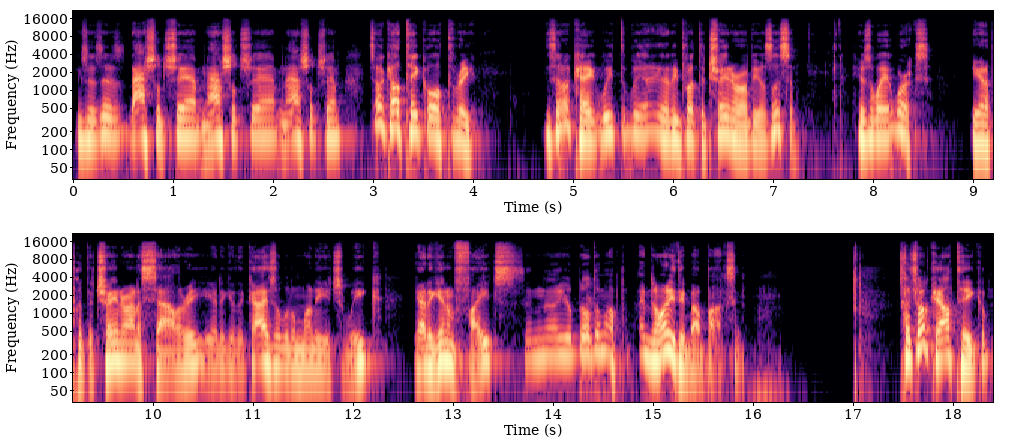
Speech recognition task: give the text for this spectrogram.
He says, there's national champ, national champ, national champ. So okay, I'll take all three. He said, okay. We, we, and he brought the trainer over. He goes, listen, here's the way it works. You got to put the trainer on a salary. You got to give the guys a little money each week. You got to get them fights, and uh, you'll build them up. I didn't know anything about boxing. So I said, okay, I'll take them.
